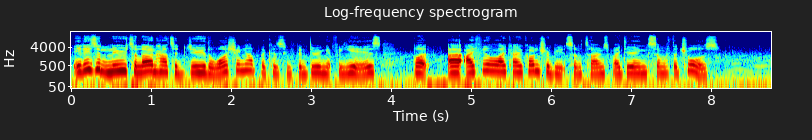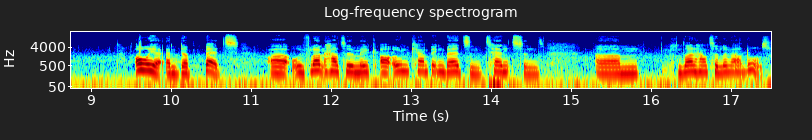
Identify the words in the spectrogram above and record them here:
it isn't new to learn how to do the washing up because we've been doing it for years, but uh, I feel like I contribute sometimes by doing some of the chores. Oh yeah, and the beds. Uh, we've learned how to make our own camping beds and tents and um, learn how to live outdoors.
